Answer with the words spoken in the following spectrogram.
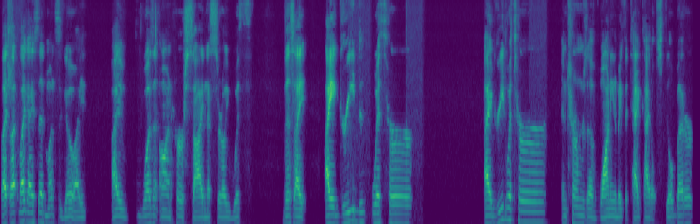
like, like like I said months ago, I I wasn't on her side necessarily with this. I I agreed with her. I agreed with her in terms of wanting to make the tag titles feel better,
